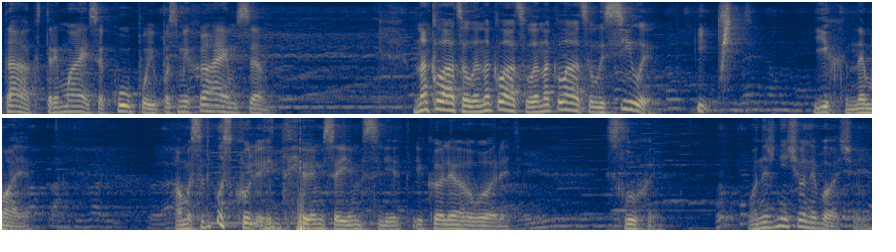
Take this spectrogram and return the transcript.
Так, тримайся купою, посміхаємося. Наклацали, наклацали, наклацали, сіли і їх немає. А ми сидимо з Колею і дивимося їм вслід. І Коля говорить: слухай, вони ж нічого не бачили.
